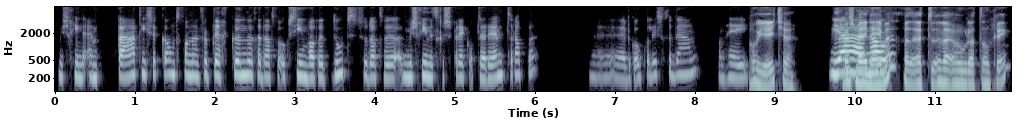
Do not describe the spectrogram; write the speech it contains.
misschien de empathische kant van een verpleegkundige, dat we ook zien wat het doet, zodat we misschien het gesprek op de rem trappen. Uh, heb ik ook wel eens gedaan. Van, hey, oh jeetje. Ja, Kun je meenemen nou, het, hoe dat toen ging?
